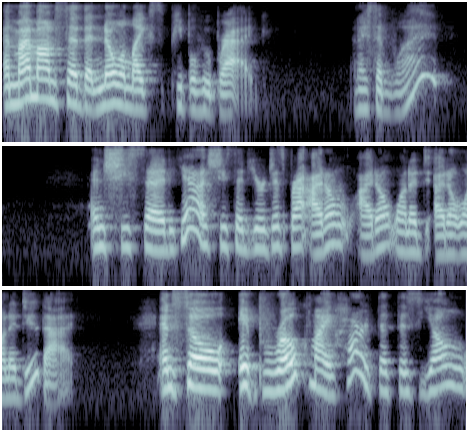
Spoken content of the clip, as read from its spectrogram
And my mom said that no one likes people who brag. And I said, "What?" And she said, "Yeah." She said, "You're just brag. I don't. I don't want to. I don't want to do that." And so it broke my heart that this young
